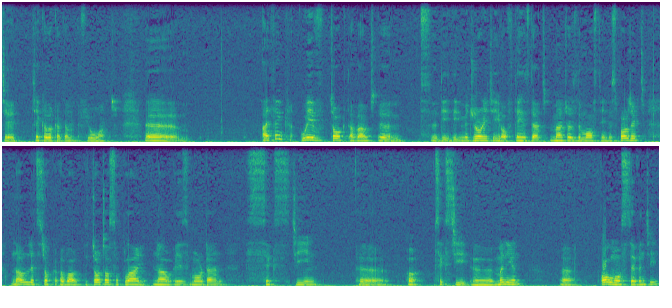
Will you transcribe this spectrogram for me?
take a look at them if you want uh, I think we've talked about um, the, the majority of things that matters the most in this project. Now let's talk about the total supply. Now is more than 16 uh, oh, 60 uh, million uh, almost 70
